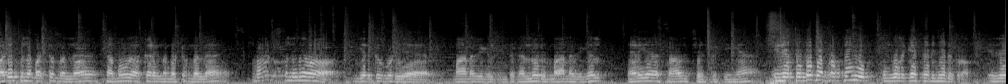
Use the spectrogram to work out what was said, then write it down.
படிப்புல மட்டுமல்ல சமூக அக்கறையில மட்டுமல்ல ஸ்போர்ட்ஸ்லயும் இங்க இருக்கக்கூடிய மாணவிகள் இந்த கல்லூரி மாணவிகள் நிறைய சாதிச்சுட்டு இருக்கீங்க இந்த திட்டத்தை பத்தி உங்களுக்கே தெரிஞ்சிருக்கிறோம். இது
